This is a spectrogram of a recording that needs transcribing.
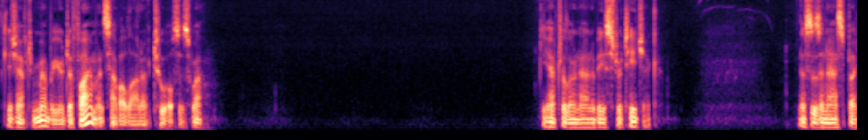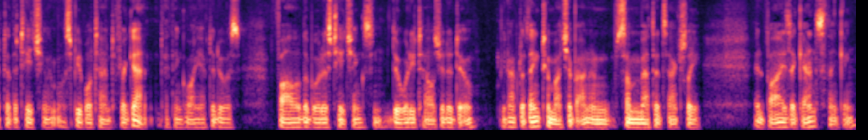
Because you have to remember, your defilements have a lot of tools as well. You have to learn how to be strategic. This is an aspect of the teaching that most people tend to forget. They think all you have to do is follow the Buddha's teachings and do what he tells you to do. You don't have to think too much about it, and some methods actually advise against thinking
